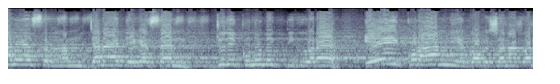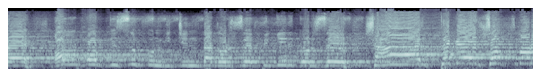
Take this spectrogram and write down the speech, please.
আলাইহি জানায় দিয়ে গেছেন, যদি কোনো ব্যক্তি কি করে, এই কোরআন নিয়ে গবেষণা করে, অল্প কিছুক্ষণ কি চিন্তা করছে, ফিকির করছে, ষাট থেকে সত্তর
